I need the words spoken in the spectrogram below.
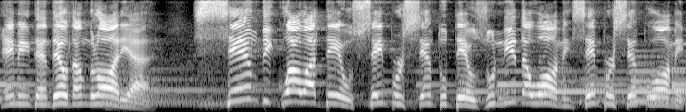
Quem me entendeu, dá glória sendo igual a Deus, 100% Deus, unido ao homem, 100% homem,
